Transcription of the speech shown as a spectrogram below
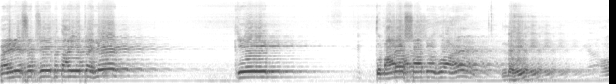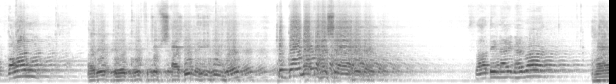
पहले सबसे बताइए पहले कि तुम्हारा शादी हुआ है? नहीं। और गवन अरे बेवकूफ़ जब शादी नहीं हुई है तो गौना कहा से आया होगा शादी नहीं भैया हाँ।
